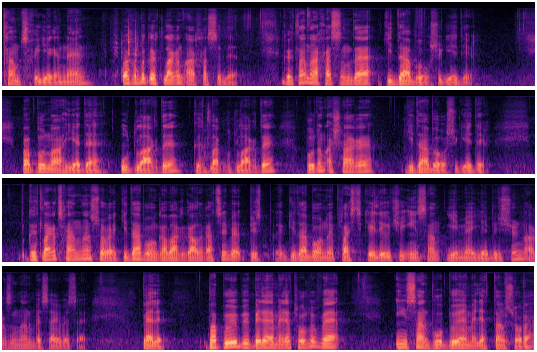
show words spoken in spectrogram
tam çıxır yerindən. Baxın bu qırtlağın arxasıdır. Qırtlağın arxasında qida borusu gedir. Bax bu nahiyədə udlardır, qırtlaq udlardır. Buradan aşağı qida borusu gedir. Qırtlağı çıxandan sonra qida borunun qabağı qalır açıq və biz qida borunu plastik eləyirik ki, insan yemək yeyə bilsin, ağzından və s. və s. Bəli. Böyük bir belə əməliyyat olur və insan bu böyük əməliyyatdan sonra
